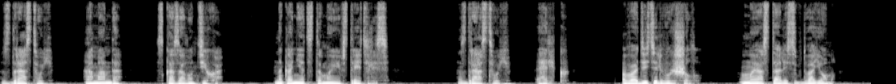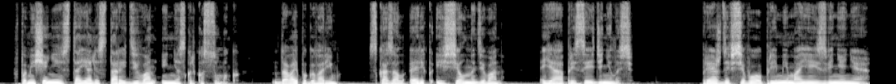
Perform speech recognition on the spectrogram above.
«Здравствуй, Аманда», — сказал он тихо. «Наконец-то мы встретились». «Здравствуй». Эрик. Водитель вышел. Мы остались вдвоем. В помещении стояли старый диван и несколько сумок. «Давай поговорим», — сказал Эрик и сел на диван. Я присоединилась. «Прежде всего, прими мои извинения»,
